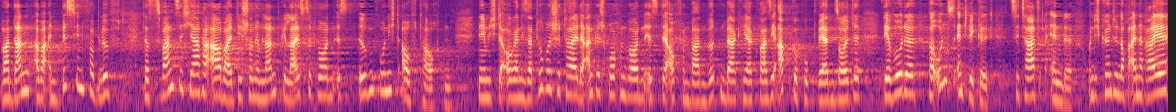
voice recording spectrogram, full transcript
war dann aber ein bisschen verblüfft, dass 20 Jahre Arbeit, die schon im Land geleistet worden ist, irgendwo nicht auftauchten. Nämlich der organisatorische Teil, der angesprochen worden ist, der auch von Baden-Württemberg her quasi abgeguckt werden sollte, der wurde bei uns entwickelt. Zitat Ende. Und ich könnte noch eine Reihe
